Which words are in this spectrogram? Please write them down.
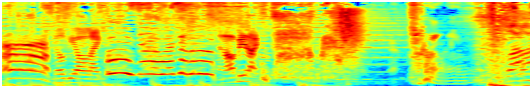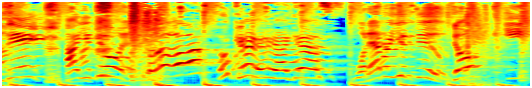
ah. They'll be all like, oh no, I gotta. And I'll be like, Clumsy, how you doing? Ah, okay, I guess. Whatever you do, don't eat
